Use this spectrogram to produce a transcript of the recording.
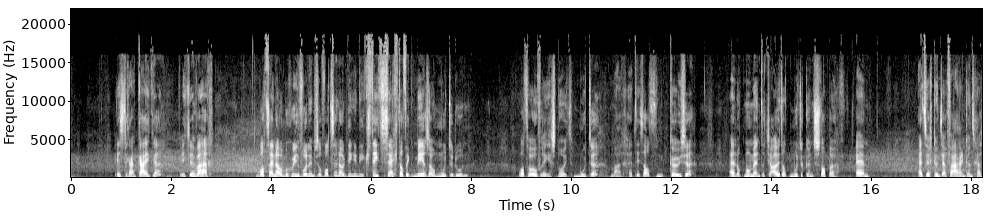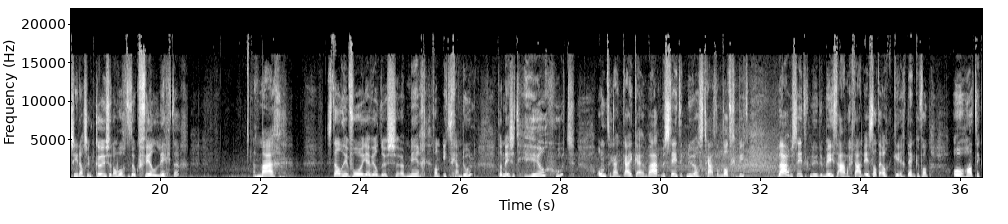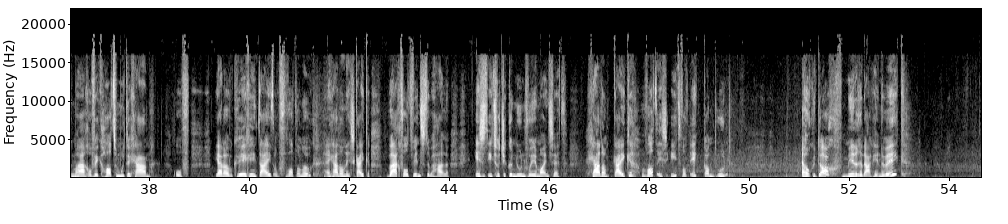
is te gaan kijken, weet je, waar, wat zijn nou mijn goede voornemens of wat zijn nou dingen die ik steeds zeg dat ik meer zou moeten doen. Wat we overigens nooit moeten, maar het is altijd een keuze. En op het moment dat je uit dat moeten kunt stappen en het weer kunt ervaren en kunt gaan zien als een keuze, dan wordt het ook veel lichter. Maar stel je voor, jij wilt dus eh, meer van iets gaan doen, dan is het heel goed om te gaan kijken en waar besteed ik nu als het gaat om dat gebied waar besteed ik nu de meeste aandacht aan? Is dat elke keer denken van, oh had ik maar, of ik had moeten gaan, of ja, nou heb ik weer geen tijd, of wat dan ook. En ga dan eens kijken, waar valt winst te behalen? Is het iets wat je kunt doen voor je mindset? Ga dan kijken, wat is iets wat ik kan doen elke dag, meerdere dagen in de week,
